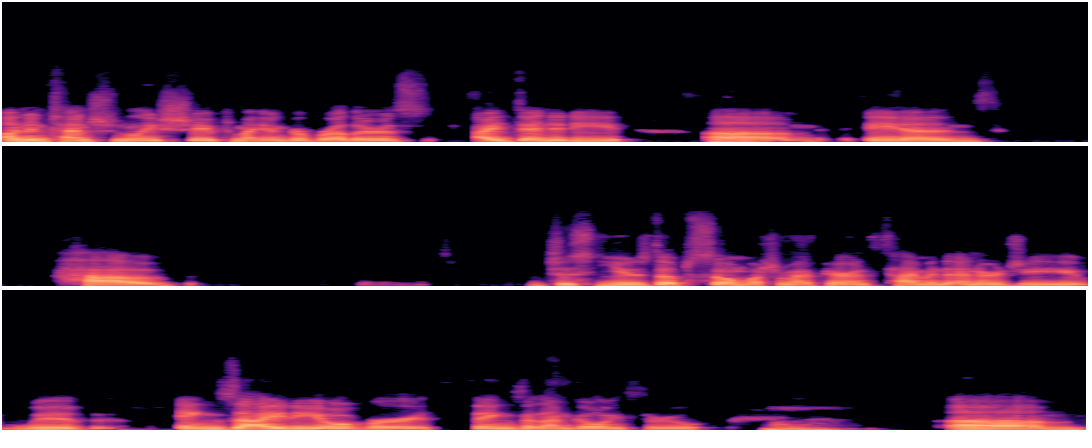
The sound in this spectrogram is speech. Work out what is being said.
unintentionally shaped my younger brother's identity mm. um, and have just used up so much of my parents' time and energy mm. with anxiety over things that I'm going through. Mm. Um,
